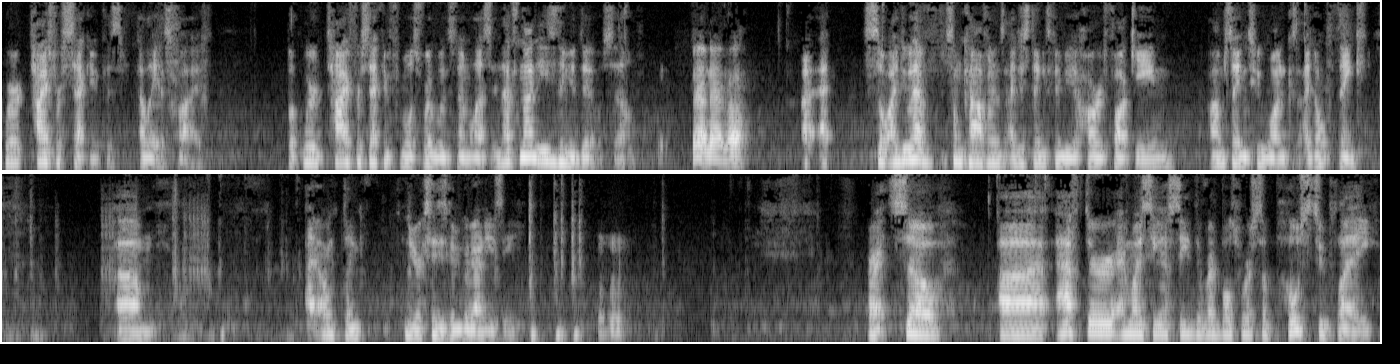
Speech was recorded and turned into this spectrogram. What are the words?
we're tied for second because LA has five, but we're tied for second for most road wins in MLS, and that's not an easy thing to do. So, No, not at all. I, I, so I do have some confidence. I just think it's going to be a hard fought game. I'm saying two one because I don't think, um, I don't think New York City is going to go down easy. hmm All right, so uh, after NYCFC, the Red Bulls were supposed to play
